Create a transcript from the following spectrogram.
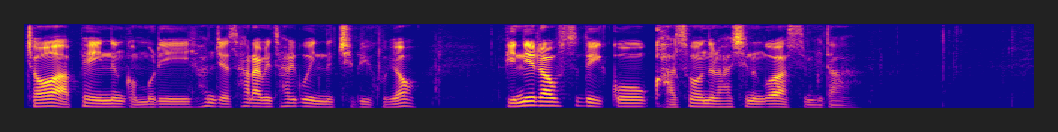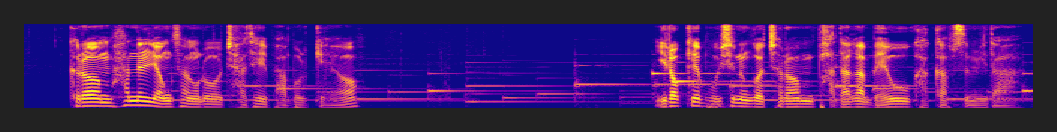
저 앞에 있는 건물이 현재 사람이 살고 있는 집이고요. 비닐하우스도 있고 과수원을 하시는 것 같습니다. 그럼 하늘 영상으로 자세히 봐볼게요. 이렇게 보시는 것처럼 바다가 매우 가깝습니다.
